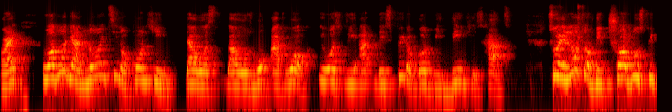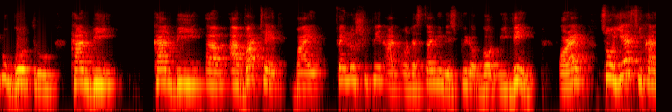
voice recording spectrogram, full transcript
All right, it was not the anointing upon him that was that was at work. It was the uh, the spirit of God within his heart. So a lot of the troubles people go through can be can be um, averted by fellowshipping and understanding the spirit of God within. All right. So, yes, you can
